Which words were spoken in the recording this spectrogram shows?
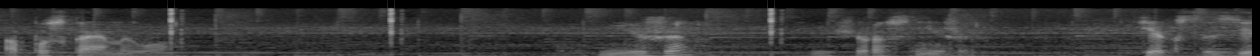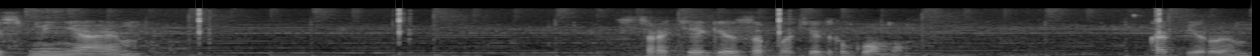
опускаем его ниже, еще раз ниже. Текст здесь меняем. Стратегия заплати другому. Копируем.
